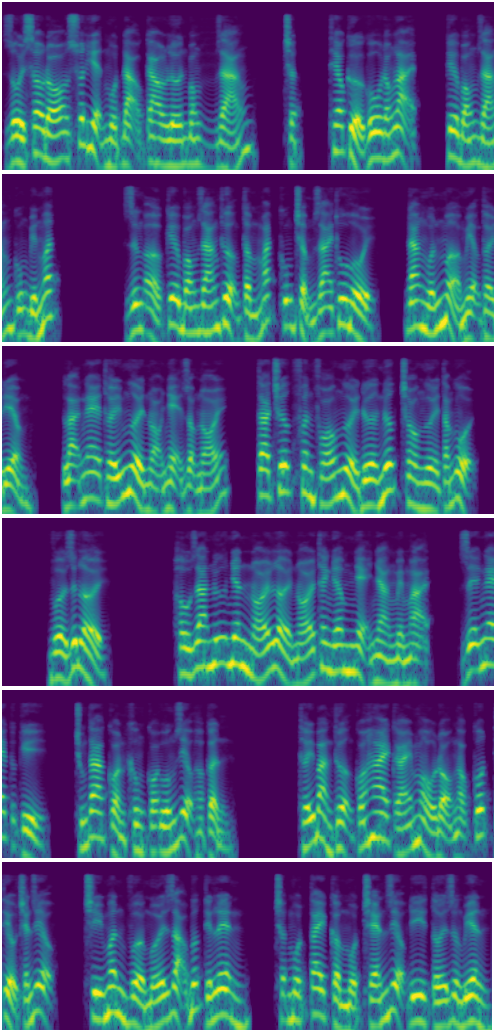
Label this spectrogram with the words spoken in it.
rồi sau đó xuất hiện một đạo cao lớn bóng dáng, chật, theo cửa gỗ đóng lại, kia bóng dáng cũng biến mất. Dưng ở kia bóng dáng thượng tầm mắt cũng chậm rãi thu hồi, đang muốn mở miệng thời điểm, lại nghe thấy người nọ nhẹ giọng nói, ta trước phân phó người đưa nước cho người tắm gội. Vừa dứt lời, hầu ra nữ nhân nói lời nói thanh âm nhẹ nhàng mềm mại, dễ nghe cực kỳ, chúng ta còn không có uống rượu hợp cẩn. Thấy bàn thượng có hai cái màu đỏ ngọc cốt tiểu chén rượu, Trì Mân vừa mới dạo bước tiến lên, chợt một tay cầm một chén rượu đi tới giường biên.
